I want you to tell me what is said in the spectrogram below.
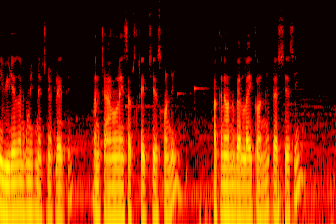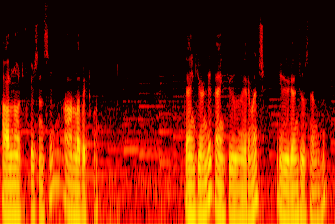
ఈ వీడియో కనుక మీకు నచ్చినట్లయితే మన ఛానల్ని సబ్స్క్రైబ్ చేసుకోండి. పక్కనే ఉన్న బెల్ ఐకాన్ని ప్రెస్ చేసి ఆల్ నోటిఫికేషన్స్ ఆన్లో పెట్టుకోండి. థ్యాంక్ యూ అండి థ్యాంక్ యూ వెరీ మచ్ ఈ వీడియోని చూసినందుకు.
